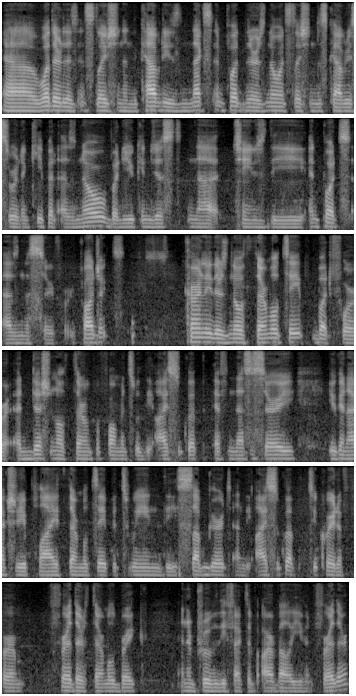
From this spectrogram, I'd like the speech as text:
Uh, whether there's insulation in the cavity is the next input. There is no insulation in this cavity, so we're going to keep it as no, but you can just not change the inputs as necessary for your project. Currently, there's no thermal tape, but for additional thermal performance with the isoclip, if necessary, you can actually apply thermal tape between the subgirt and the isoclip to create a firm, further thermal break and improve the effective R value even further.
